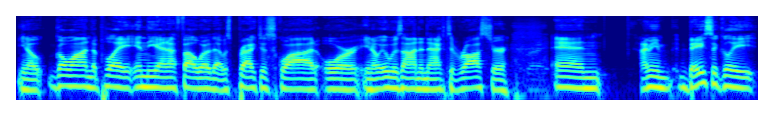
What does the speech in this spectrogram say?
You know, go on to play in the NFL, whether that was practice squad or you know it was on an active roster, and I mean basically,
